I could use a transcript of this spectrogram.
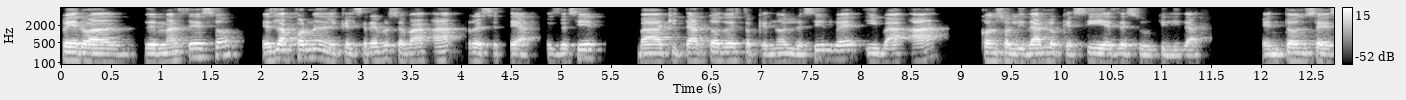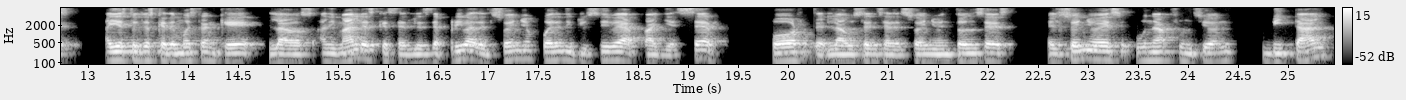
Pero además de eso, es la forma en la que el cerebro se va a resetear, es decir, va a quitar todo esto que no le sirve y va a consolidar lo que sí es de su utilidad. Entonces, hay estudios que demuestran que los animales que se les depriva del sueño pueden inclusive fallecer por la ausencia de sueño. Entonces, el sueño es una función vital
